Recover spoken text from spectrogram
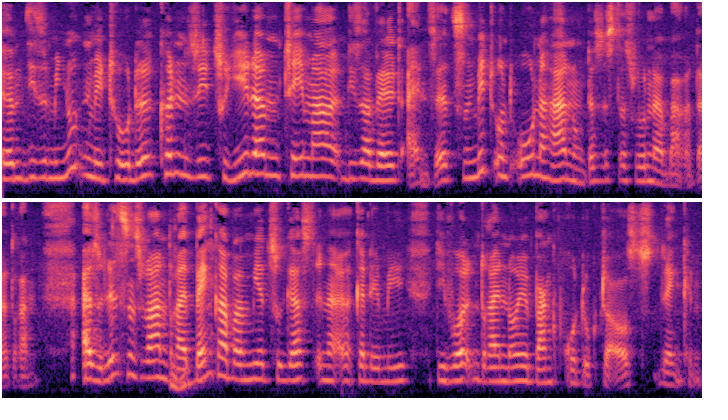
ähm, diese Minutenmethode können Sie zu jedem Thema dieser Welt einsetzen, mit und ohne Ahnung. Das ist das Wunderbare daran. Also letztens waren drei Banker bei mir zu Gast in der Akademie, die wollten drei neue Bankprodukte ausdenken.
